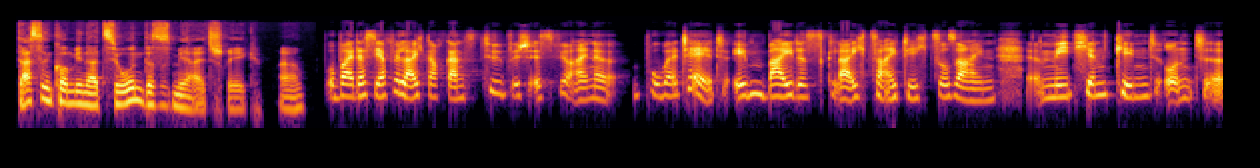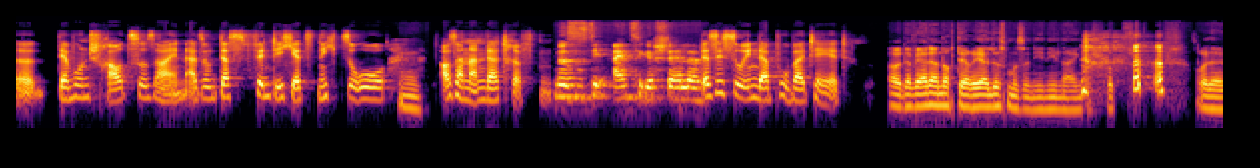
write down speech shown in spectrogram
Das in Kombination, das ist mehr als schräg. Ja. Wobei das ja vielleicht auch ganz typisch ist für eine Pubertät, eben beides gleichzeitig zu sein. Äh, Mädchen, Kind und äh, der Wunsch, Frau zu sein. Also das finde ich jetzt nicht so hm. auseinanderdriften. Das ist die einzige Stelle. Das ist so in der Pubertät. Aber da wäre dann noch der Realismus in ihn hineingespritzt. Oder ja,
